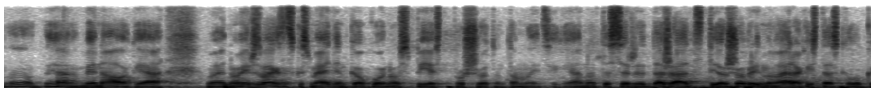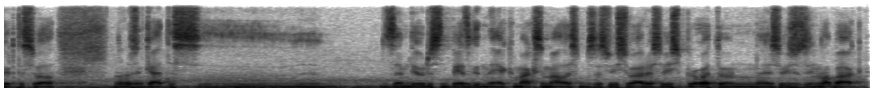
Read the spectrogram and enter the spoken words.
Jā, vienalga. Jā. Vai nu, ir zvaigznes, kas mēģina kaut ko nospiest, pušot un tam līdzīgi. Jā. Nu, tas ir dažādi stili. Šobrīd man vairāk izstāsta, ka Luka ir tas vēl, nu, kā tas. Zem 25 gadsimta maksimālisms. Es visu varu, es visu protu, un es visu zinu labāk.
